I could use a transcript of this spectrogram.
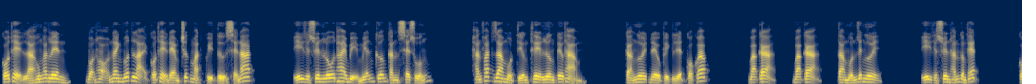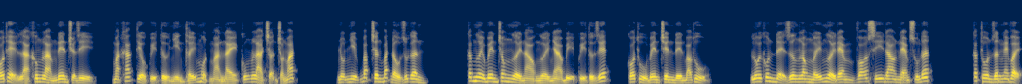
có thể là hung ác lên, bọn họ nhanh vớt lại có thể đem trước mặt quỷ tử xé nát. Ý gì xuyên lỗ thai bị miễn cưỡng cắn xe xuống. Hắn phát ra một tiếng thê lương kêu thảm. Cả người đều kịch liệt có gáp bà cạ bà cạ ta muốn giết ngươi. Ý thì xuyên hắn gầm thét có thể là không làm nên chuyện gì, mặt khác tiểu quỷ tử nhìn thấy một màn này cũng là trợn tròn mắt. Nhộn nhịp bắp chân bắt đầu rút gân. Các ngươi bên trong người nào người nhà bị quỷ tử giết, có thủ bên trên đến báo thủ. Lôi khôn để dương long mấy người đem võ sĩ đao ném xuống đất. Các thôn dân nghe vậy,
